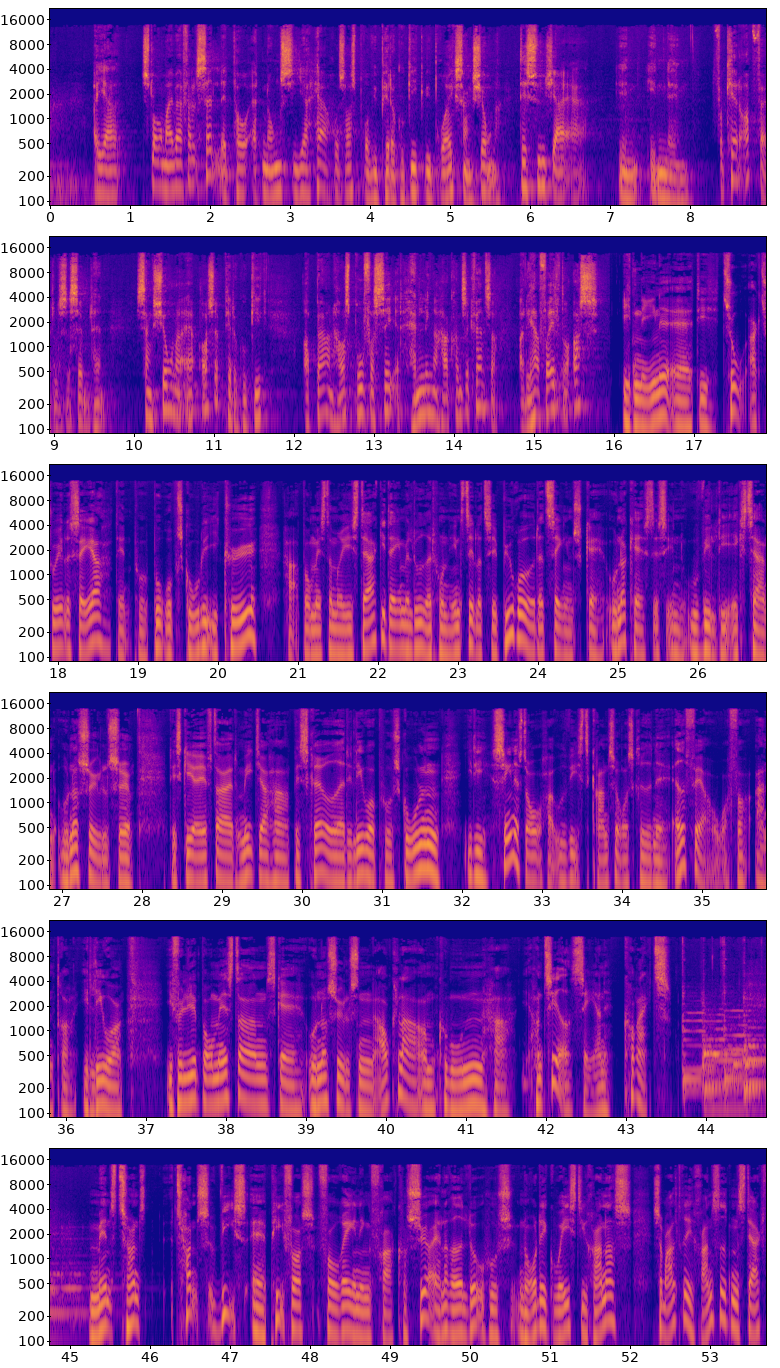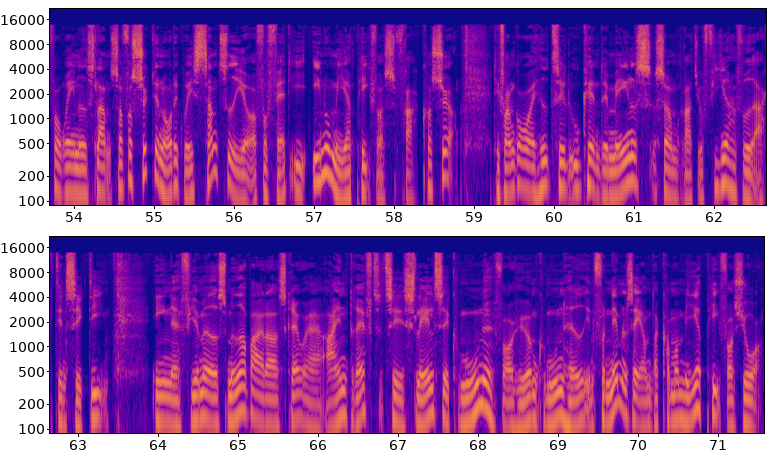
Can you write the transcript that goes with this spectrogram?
Og jeg slår mig i hvert fald selv lidt på, at nogen siger, her hos os bruger vi pædagogik, vi bruger ikke sanktioner. Det synes jeg er en, en øh, forkert opfattelse simpelthen. Sanktioner er også pædagogik, og børn har også brug for at se, at handlinger har konsekvenser. Og det har forældre også. I den ene af de to aktuelle sager, den på Borup Skole i Køge, har borgmester Marie Stærk i dag meldt ud, at hun indstiller til byrådet, at sagen skal underkastes en uvildig ekstern undersøgelse. Det sker efter, at medier har beskrevet, at elever på skolen i de seneste år har udvist grænseoverskridende adfærd over for andre elever. Ifølge borgmesteren skal undersøgelsen afklare, om kommunen har håndteret sagerne korrekt mens tons, tonsvis af PFOS-forurening fra Korsør allerede lå hos Nordic Waste i Randers, som aldrig rensede den stærkt forurenede slam, så forsøgte Nordic Waste samtidig at få fat i endnu mere PFOS fra Korsør. Det fremgår af til ukendte mails, som Radio 4 har fået agtindsigt i. En af firmaets medarbejdere skrev af egen drift til Slagelse Kommune for at høre, om kommunen havde en fornemmelse af, om der kommer mere PFOS-jord.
